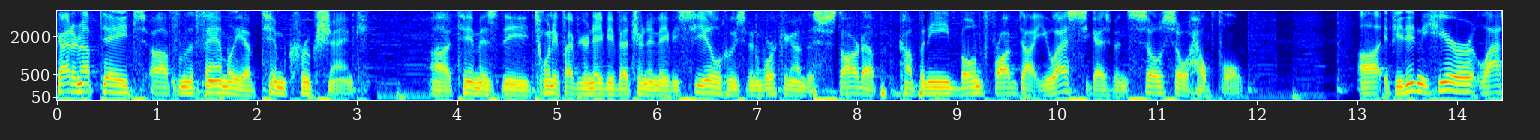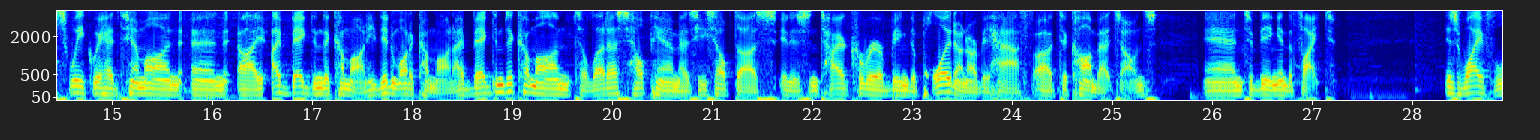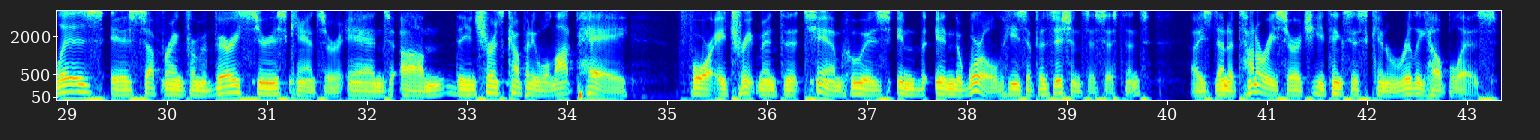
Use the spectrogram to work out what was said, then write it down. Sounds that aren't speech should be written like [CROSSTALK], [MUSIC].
Got an update uh, from the family of Tim Cruikshank. Uh, Tim is the 25 year Navy veteran and Navy SEAL who's been working on the startup company bonefrog.us. You guys have been so, so helpful. Uh, if you didn't hear last week, we had Tim on, and I, I, begged him to come on. He didn't want to come on. I begged him to come on to let us help him as he's helped us in his entire career of being deployed on our behalf uh, to combat zones and to being in the fight. His wife, Liz, is suffering from a very serious cancer, and um, the insurance company will not pay for a treatment that Tim, who is in the, in the world, he's a physician's assistant uh, he's done a ton of research. He thinks this can really help Liz.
